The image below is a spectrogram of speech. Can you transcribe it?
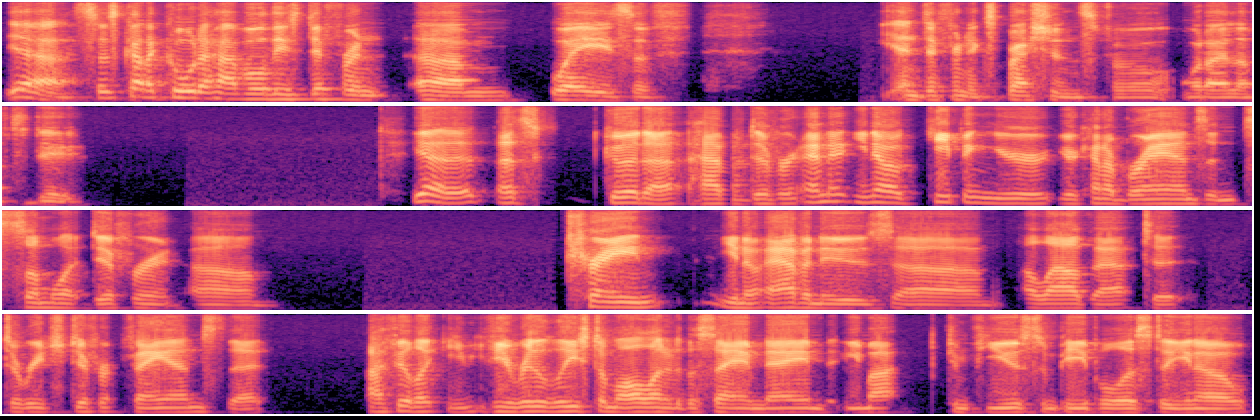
Yeah. So it's kind of cool to have all these different um, ways of and different expressions for what I love to do. Yeah, that's good. to have different, and it, you know, keeping your your kind of brands and somewhat different um, train, you know, avenues um, allow that to to reach different fans. That I feel like if you released them all under the same name, that you might confuse some people as to you know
